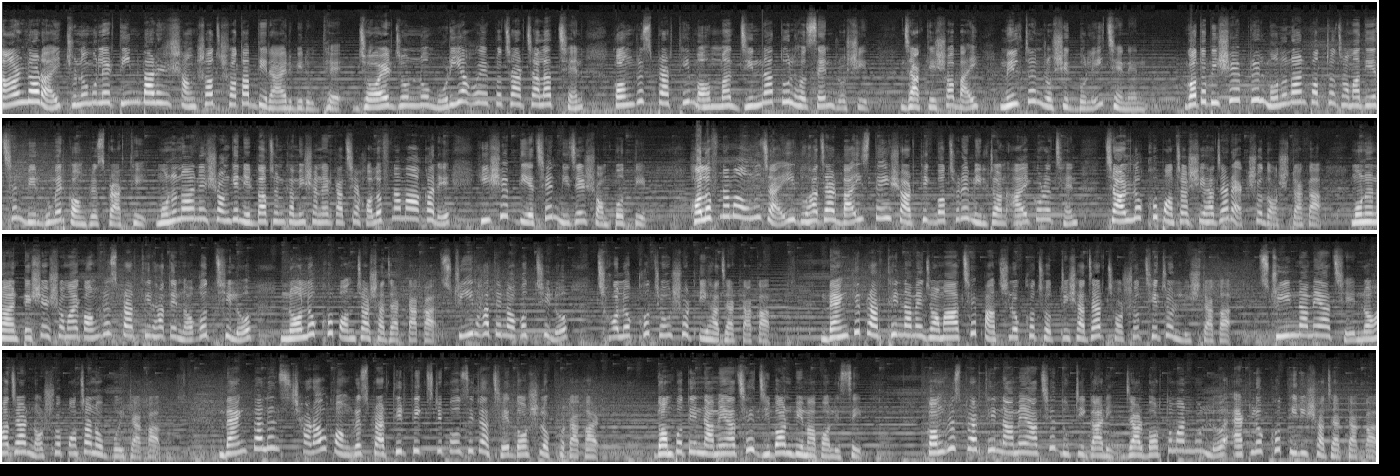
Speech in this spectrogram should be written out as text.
তাঁর লড়াই তৃণমূলের তিনবারের সাংসদ শতাব্দী রায়ের বিরুদ্ধে। জয়ের জন্য মরিয়া হয়ে প্রচার চালাচ্ছেন কংগ্রেস প্রার্থী মোহাম্মদ জিন্নাতুল হোসেন রশিদ, যাকে সবাই মিল্টন রশিদ বলেই চেনেন। গত বিশে এপ্রিল মনোনয়নপত্র জমা দিয়েছেন বীরভূমের কংগ্রেস প্রার্থী। মনোনয়নের সঙ্গে নির্বাচন কমিশনের কাছে হলফনামা আকারে হিসেব দিয়েছেন নিজের সম্পত্তির। হলফনামা অনুযায়ী দু হাজার বাইশ তেইশ আর্থিক বছরে মিল্টন আয় করেছেন চার লক্ষ পঁচাশি হাজার একশো দশ টাকা। মনোনয়ন পেশের সময় কংগ্রেস প্রার্থীর হাতে নগদ ছিল ন লক্ষ পঞ্চাশ হাজার টাকা, স্ত্রীর হাতে নগদ ছিল ছ লক্ষ চৌষট্টি হাজার টাকা। ব্যাংকে প্রার্থীর নামে জমা আছে পাঁচ লক্ষ ছত্রিশ হাজার ছশো ছেচল্লিশ টাকা, স্ত্রীর নামে আছে ন হাজার নশো পঁচানব্বই টাকা। ব্যাংক ব্যালেন্স ছাড়াও কংগ্রেস প্রার্থীর ফিক্সড ডিপোজিট আছে দশ লক্ষ টাকার। দম্পতির নামে আছে জীবন বীমা পলিসি। কংগ্রেস প্রার্থীর নামে আছে দুটি গাড়ি, যার বর্তমান মূল্য এক লক্ষ তিরিশ হাজার টাকা।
